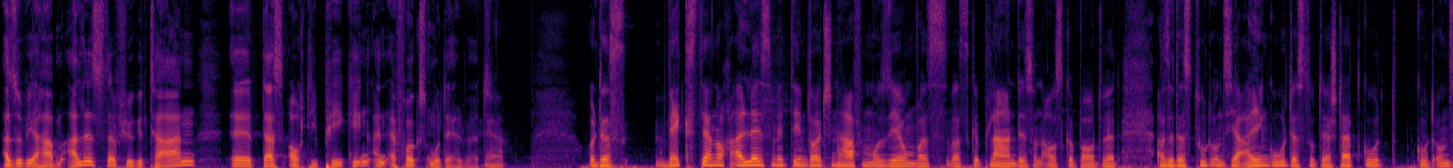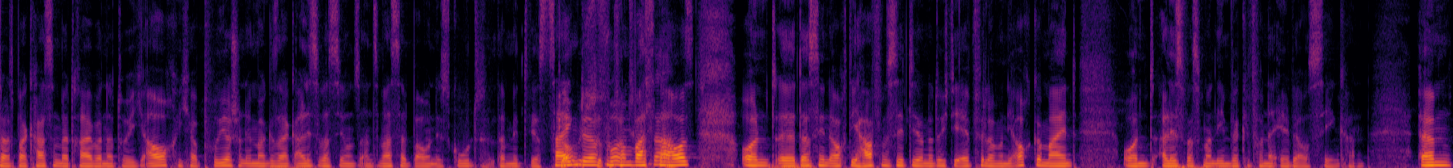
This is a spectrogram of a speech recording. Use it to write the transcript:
Also wir haben alles dafür getan, äh, dass auch die Peking ein Erfolgsmodell wird. Ja. Und das wächst ja noch alles mit dem Deutschen Hafenmuseum, was, was geplant ist und ausgebaut wird. Also das tut uns ja allen gut, das tut der Stadt gut, gut uns als Barkassenbetreiber natürlich auch. Ich habe früher schon immer gesagt, alles, was sie uns ans Wasser bauen, ist gut, damit wir es zeigen dürfen sofort, vom Wasserhaus. Klar. Und äh, das sind auch die Hafen City und natürlich die Elbphilharmonie auch gemeint und alles, was man eben wirklich von der Elbe aus sehen kann. Ähm,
